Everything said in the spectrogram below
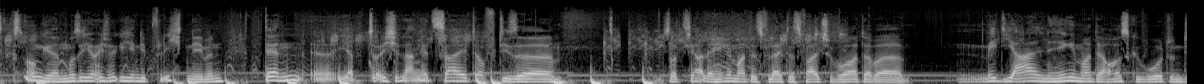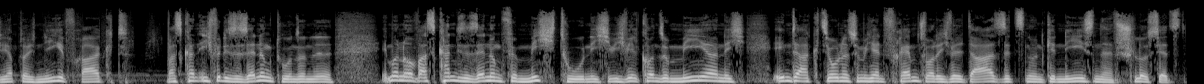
sag's nur ungern, muss ich euch wirklich in die Pflicht nehmen. Denn äh, ihr habt euch lange Zeit auf dieser soziale Hängematte ist vielleicht das falsche Wort, aber medialen Hängematte ausgeruht und ihr habt euch nie gefragt, was kann ich für diese Sendung tun, sondern immer nur, was kann diese Sendung für mich tun? Ich, ich will konsumieren, ich, Interaktion ist für mich ein Fremdwort, ich will da sitzen und genießen. Schluss jetzt.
